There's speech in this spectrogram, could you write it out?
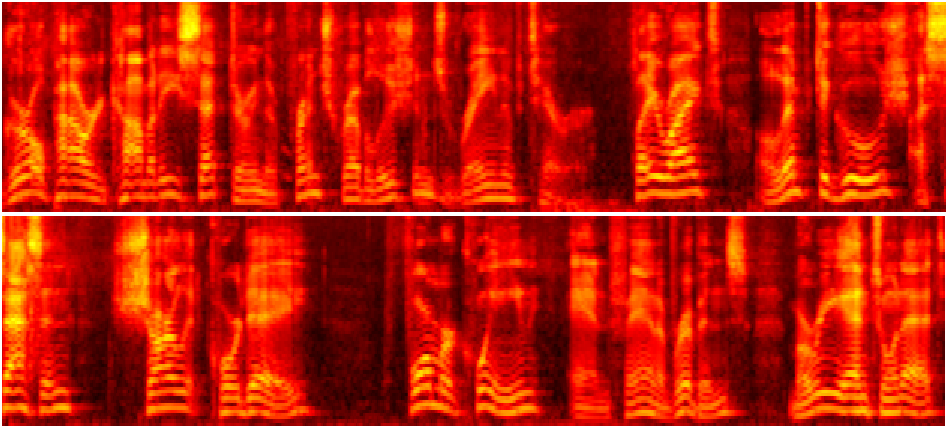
girl powered comedy set during the French Revolution's reign of terror. Playwright Olympe de Gouges, assassin Charlotte Corday, former queen and fan of ribbons Marie Antoinette,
